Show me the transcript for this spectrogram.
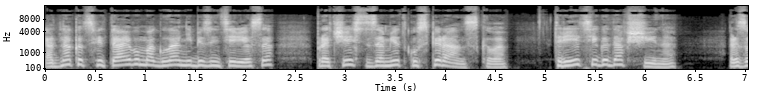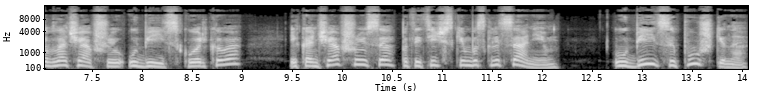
Однако Цветаева могла не без интереса прочесть заметку Спиранского «Третья годовщина», разоблачавшую убийц Горького и кончавшуюся патетическим восклицанием «Убийцы Пушкина!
